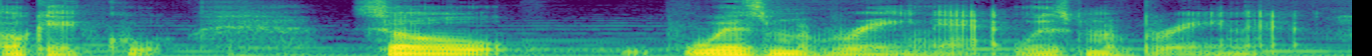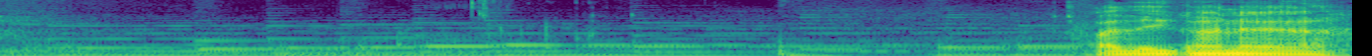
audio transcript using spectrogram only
okay, cool. So where's my brain at? Where's my brain at? Are they gonna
